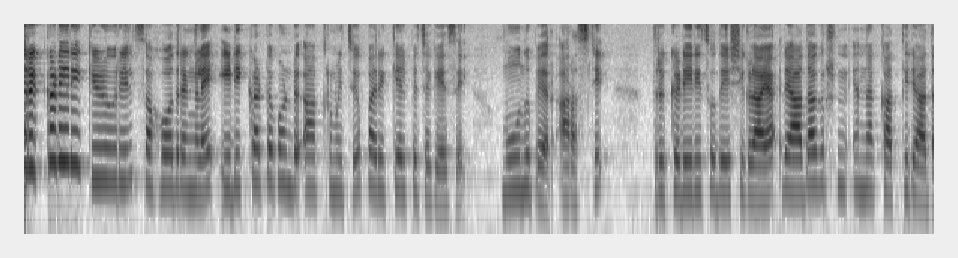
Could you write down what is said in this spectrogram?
തൃക്കടേരി കിഴൂരിൽ സഹോദരങ്ങളെ ഇടിക്കട്ട കൊണ്ട് ആക്രമിച്ച് പരിക്കേൽപ്പിച്ച കേസിൽ മൂന്ന് പേർ അറസ്റ്റിൽ. തൃക്കടേരി സ്വദേശികളായ രാധാകൃഷ്ണൻ എന്ന കത്തിരാധ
